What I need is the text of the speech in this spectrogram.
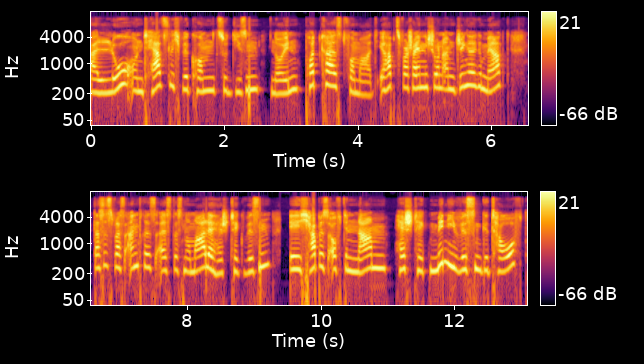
Hallo und herzlich willkommen zu diesem neuen Podcast-Format. Ihr habt es wahrscheinlich schon am Jingle gemerkt, das ist was anderes als das normale Hashtag-Wissen. Ich habe es auf den Namen Hashtag Mini-Wissen getauft.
